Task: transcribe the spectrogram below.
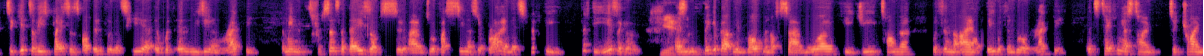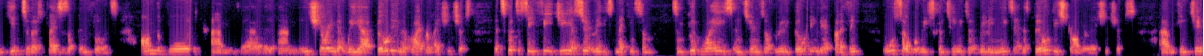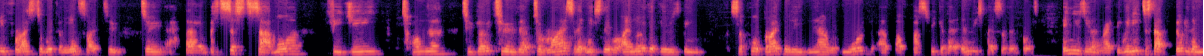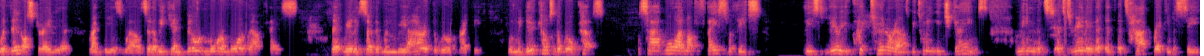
to get to these places of influence here within New Zealand rugby. I mean, since the days of um, Tuapasina Sir Bryan, that's 50, 50 years ago. Yes. And think about the involvement of Samoa, Fiji, Tonga, within the IRB, within World Rugby, it's taking us time to try and get to those places of influence on the board, um, uh, um, ensuring that we are building the right relationships. It's good to see Fiji are certainly making some some good ways in terms of really building that. But I think also what we continue to really need to have is build these strong relationships. Um, continue for us to work on the inside to to um, assist Samoa, Fiji, Tonga, to go to that, to rise to that next level. I know that there has been support, but I believe now with more of, of Pasifika that in these places of influence in New Zealand rugby, we need to start building them within Australia rugby as well, so that we can build more and more of our case. That really, so that when we are at the World Rugby, when we do come to the World Cups, Samoa are not faced with these these very quick turnarounds between each games. I mean, it's it's really it, it's heartbreaking to see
